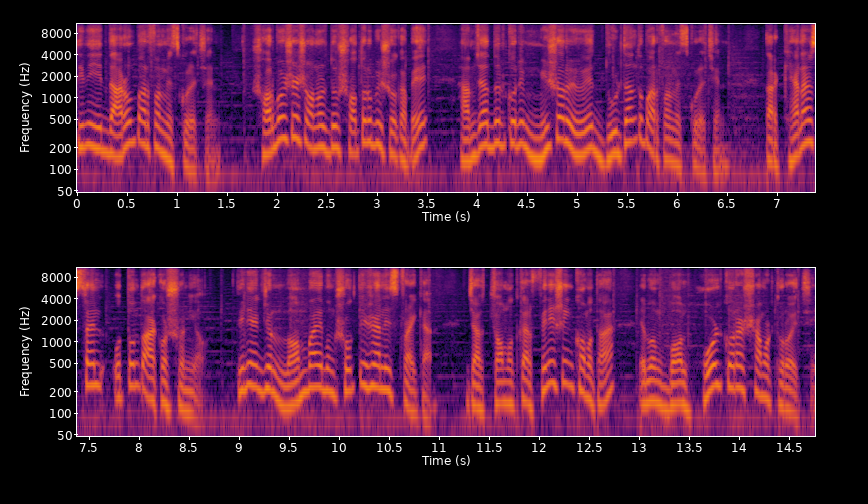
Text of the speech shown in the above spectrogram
তিনি দারুণ পারফরমেন্স করেছেন। সর্বশেষ অনূর্ধ্ব সতেরো বিশ্বকাপে হামজা আব্দুল করিম মিশরের হয়ে দুর্দান্ত পারফরমেন্স করেছেন। তার খেলার স্টাইল অত্যন্ত আকর্ষণীয়। তিনি একজন লম্বা এবং শক্তিশালী স্ট্রাইকার। যার চমৎকার ফিনিশিং ক্ষমতা এবং বল হোল্ড করার সামর্থ্য রয়েছে।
